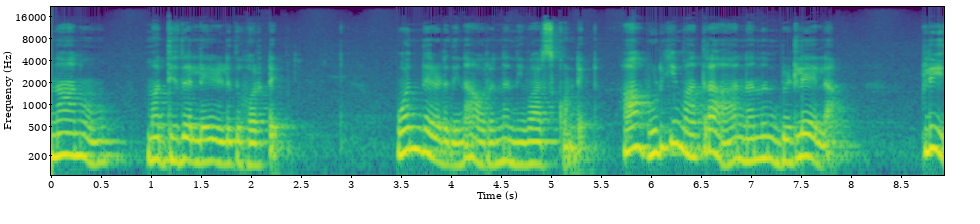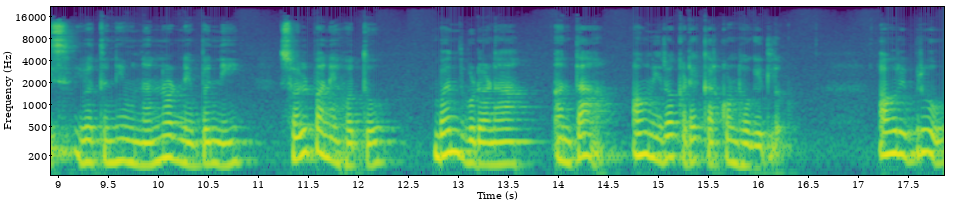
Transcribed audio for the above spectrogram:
ನಾನು ಮಧ್ಯದಲ್ಲೇ ಇಳಿದು ಹೊರಟೆ. ಒಂದೆರಡು ದಿನ ಅವರನ್ನು ನಿವಾರಿಸ್ಕೊಂಡೆ. ಆ ಹುಡುಗಿ ಮಾತ್ರ ನನ್ನನ್ನು ಬಿಡಲೇ ಇಲ್ಲ. ಪ್ಲೀಸ್, ಇವತ್ತು ನೀವು ನನ್ನೊಡನೆ ಬನ್ನಿ. ಸ್ವಲ್ಪನೇ ಹೊತ್ತು ಬಂದ್ಬಿಡೋಣ ಅಂತ ಅವನಿರೋ ಕಡೆ ಕರ್ಕೊಂಡು ಹೋಗಿದ್ಲು. ಅವರಿಬ್ಬರು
